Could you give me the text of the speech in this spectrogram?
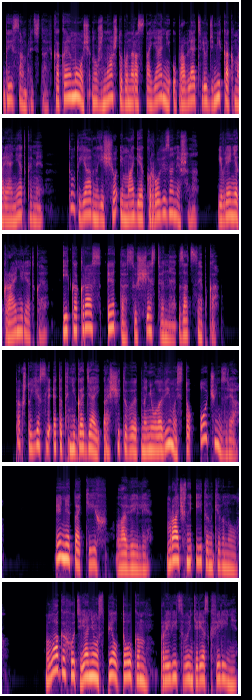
Да и сам представь, какая мощь нужна, чтобы на расстоянии управлять людьми как марионетками. Тут явно еще и магия крови замешана. Явление крайне редкое. И как раз это существенная зацепка. Так что если этот негодяй рассчитывает на неуловимость, то очень зря. И не таких ловили. Мрачный Итан кивнул. Благо, хоть я не успел толком проявить свой интерес к Фелине.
